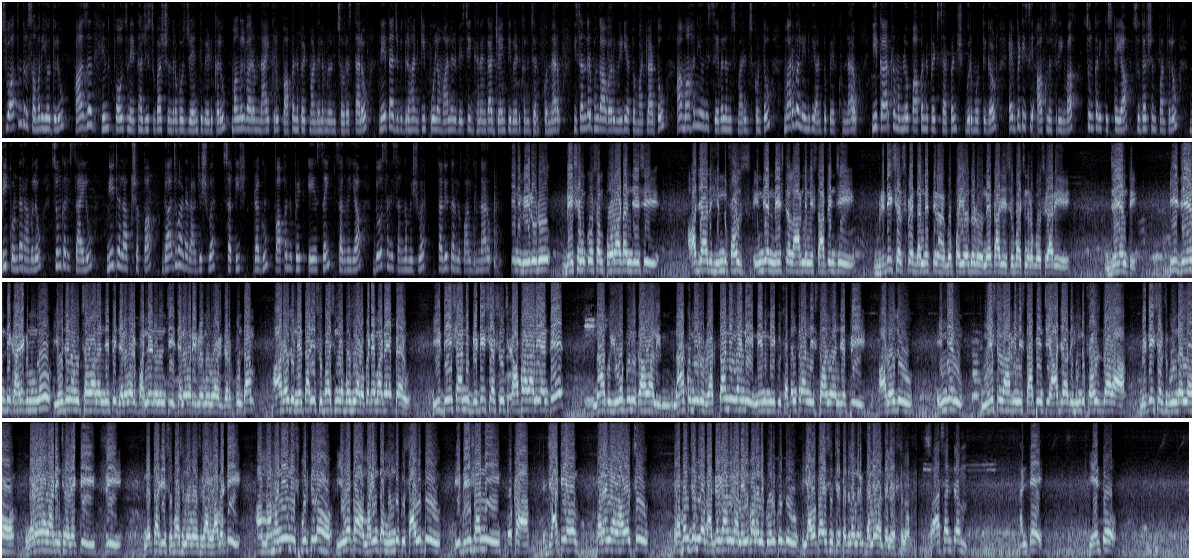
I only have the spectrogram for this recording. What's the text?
స్వాతంత్ర సమరయోధులు ఆజాద్ హింద్ ఫౌజ్ నేతాజీ సుభాష్ చంద్రబోస్ జయంతి వేడుకలు మంగళవారం నాయకులు పాపన్నపేట్ మండలంలోని చౌరస్తాలో నేతాజీ విగ్రహానికి పూలమాలలు వేసి ఘనంగా జయంతి వేడుకలు జరుపుకున్నారు. ఈ సందర్భంగా వారు మీడియాతో మాట్లాడుతూ ఆ మహనీయుని సేవలను స్మరించుకుంటూ మరవలేనివి అంటూ పేర్కొన్నారు. ఈ కార్యక్రమంలో పాపన్నపేట్ సర్పంచ్ గురుమూర్తి గౌడ్ ఎంపీటీసీ ఆకుల శ్రీనివాస్ సుంకరి కిష్టయ్య సుదర్శన్ పంతులు బి కొండరాములు సుంకరి సాయిలు నీటలాక్షప్ప గాజువాడ రాజేశ్వర్ సతీష్ రఘు పాపన్నపేట్ ఏఎస్ఐ సంగయ్య దోసని సంగమేశ్వర్ తదితరులు పాల్గొన్నారు. వీరుడు దేశం కోసం పోరాటం చేసి ఆజాద్ హింద్ ఫౌజ్ ఇండియన్ నేషనల్ ఆర్మీని స్థాపించి బ్రిటిషర్స్ పై దండెత్తిన గొప్ప యోధుడు నేతాజీ సుభాష్ చంద్రబోస్ గారి జయంతి. ఈ జయంతి కార్యక్రమంలో యువజన ఉత్సవాలని చెప్పి జనవరి పన్నెండు నుంచి జనవరి ఇరవై మూడు వరకు జరుపుకుంటాం. ఆ రోజు నేతాజీ సుభాష్ చంద్రబోస్ గారు ఒకటే మాట చెప్పారు. ఈ దేశాన్ని బ్రిటిషర్స్ నుంచి కాపాడాలి అంటే నాకు యువకులు కావాలి. నాకు మీరు రక్తాన్ని ఇవ్వండి నేను మీకు స్వతంత్రాన్ని ఇస్తాను అని చెప్పి ఆ రోజు ఇండియన్ నేషనల్ ఆర్మీని స్థాపించి ఆజాద్ హిందూ ఫౌజ్ ద్వారా బ్రిటిషర్స్ గుండెల్లో గడగడలాడించిన వ్యక్తి శ్రీ నేతాజీ సుభాష్ చంద్రబోస్ గారు. కాబట్టి ఆ మహనీయుని స్ఫూర్తిలో యువత మరింత ముందుకు సాగుతూ ఈ దేశాన్ని ఒక జాతీయ పరంగా కావచ్చు ప్రపంచంలో ఒక అగ్రగామిగా నిలపాలని కోరుకుంటూ ఈ అవకాశం ఇచ్చిన పెద్దలందరికీ ధన్యవాదాలు తెలియజేస్తున్నాను. స్వాతంత్రం అంటే ఏంటో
